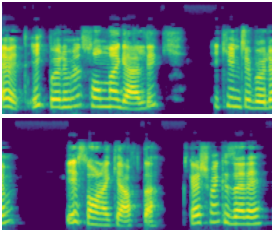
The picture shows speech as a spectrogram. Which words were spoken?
Evet, ilk bölümün sonuna geldik. İkinci bölüm bir sonraki hafta. Görüşmek üzere.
